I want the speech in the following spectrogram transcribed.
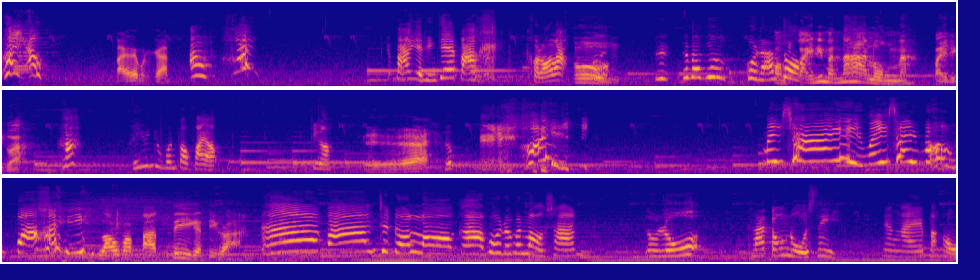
เฮ้ย เอาไปแล้วเหมือนกัน เอาเฮ้ย งอย่าทิ้งเจ๊ปางขอร้องละโอ้พี่ป๊บนึงกดปล่องน้ำตกไฟนี่มันน่าลงนะ ไปดีกว่าเฮ้ยมันอยู่บนปล่องไฟเหรอจริงเหรอเออเอ๊ะเฮ้ยไม่ใช่ ไม่ใช่ปล่องไฟเรามาปาร์ตี้กันดีกว่าอ่าปางฉันโดนหลอกอะพวกนั้นมันหลอกฉันหนูรู้ มาตรงหนูสิ ยังไงปะโอ้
